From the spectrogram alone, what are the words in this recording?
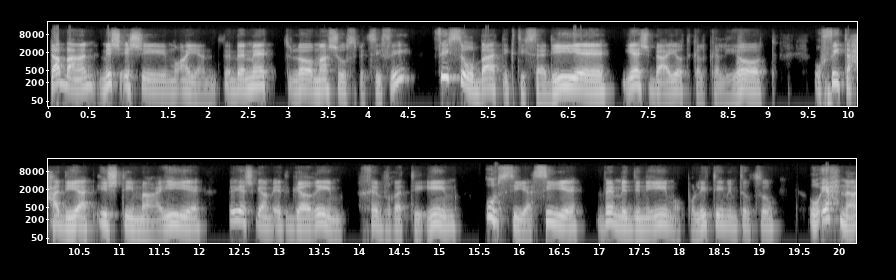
טבען, מיש אישי מועיין, זה באמת לא משהו ספציפי, פי סורבת אקטיסדיה, יש בעיות כלכליות, ופי תחדיית אשתימאיה, ויש גם אתגרים חברתיים וסיאסיה ומדיניים או פוליטיים אם תרצו. ואיחנה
